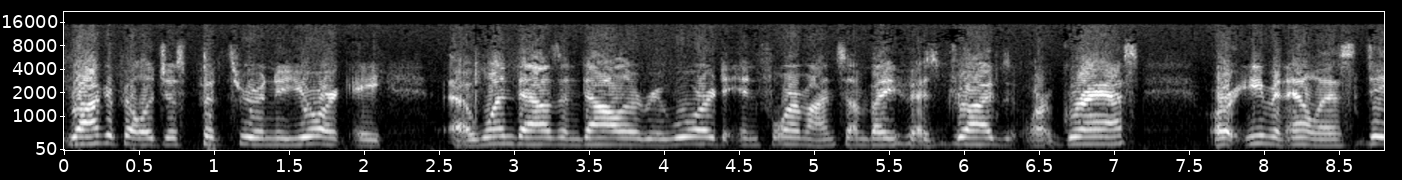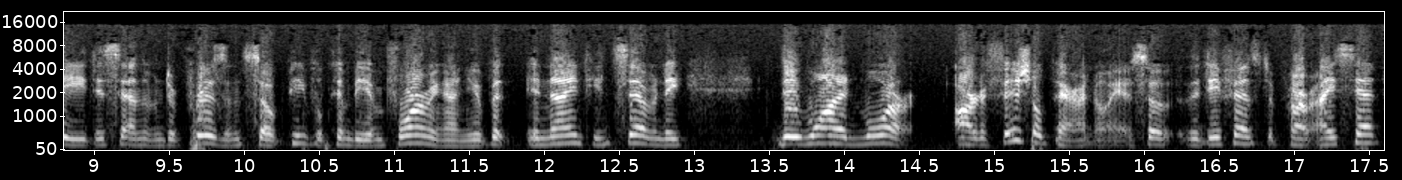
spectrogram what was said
Rockefeller just put through in New York a, a $1,000 reward to inform on somebody who has drugs or grass or even LSD to send them to prison so people can be informing on you. But in 1970, they wanted more artificial paranoia. So the Defense Department, I sent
